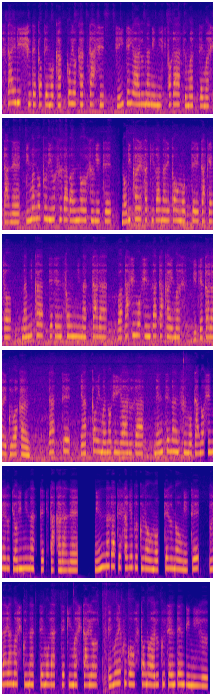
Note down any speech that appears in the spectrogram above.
スタイリッシュでとてもかっこよかったし、GTR 並みに人が集まってましたね。今のプリウスが万能すぎて、乗り換え先がないと思っていたけど、何かあって全損になったら、私も新型買います。行けたら行くわかん。だって、やっと今の GR が、メンテナンスも楽しめる距離になってきたからね。みんなが手提げ袋を持ってるのを見て、羨ましくなってもらってきましたよ。MF ゴーストの歩く宣伝ビニール。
